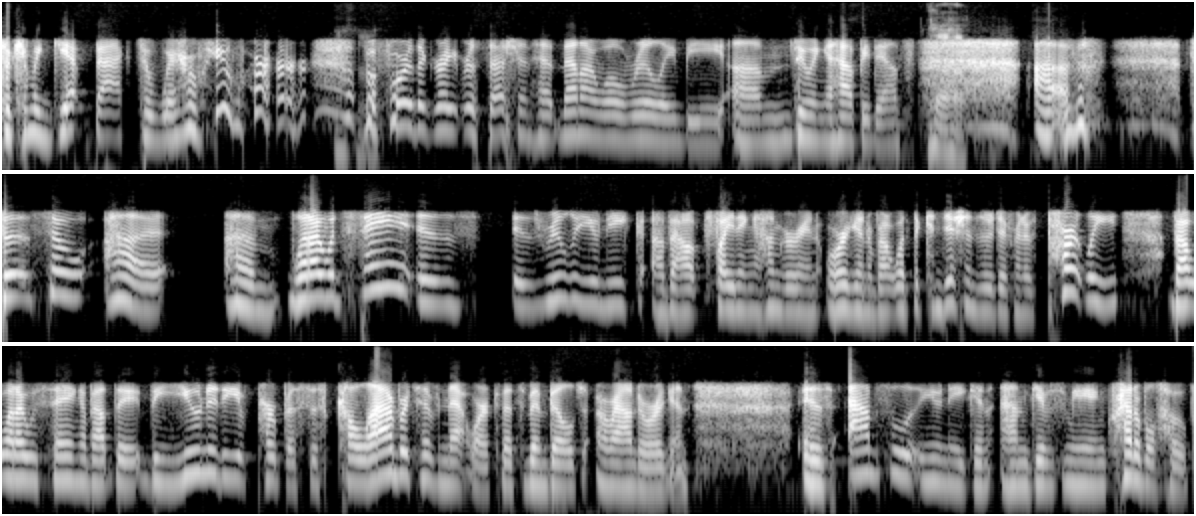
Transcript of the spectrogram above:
so can we get back to where we were mm-hmm. before the Great Recession hit? Then I will really be um, doing a happy dance. um, so, so uh, um, what I would say is is really unique about fighting hunger in Oregon, about what the conditions are different, is partly about what I was saying about the, the unity of purpose, this collaborative network that's been built around Oregon is absolutely unique and, and gives me incredible hope.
